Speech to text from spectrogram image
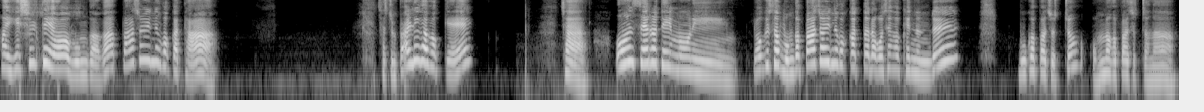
아, 이게 싫대요. 뭔가가 빠져 있는 것 같아. 자, 좀 빨리 가볼게. 자, on Saturday morning. 여기서 뭔가 빠져 있는 것 같다라고 생각했는데, 뭐가 빠졌죠? 엄마가 빠졌잖아.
